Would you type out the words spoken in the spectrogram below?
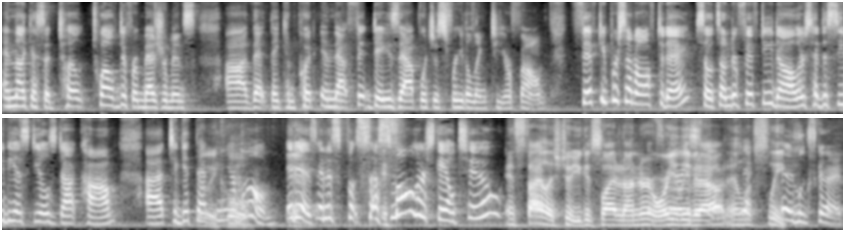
And like I said, 12, 12 different measurements uh, that they can put in that Fit Days app, which is free to link to your phone. 50% off today, so it's under $50. Head to cbsdeals.com uh, to get that really in cool. your home. It is, and it's a smaller scale too. And stylish too. You can slide it under, it's or you leave it out, and it yeah. looks sleek. It looks good.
